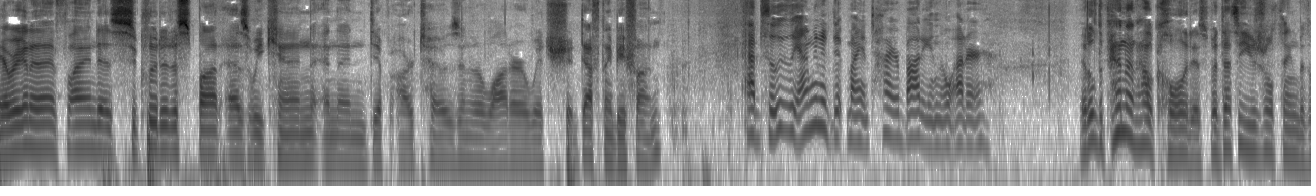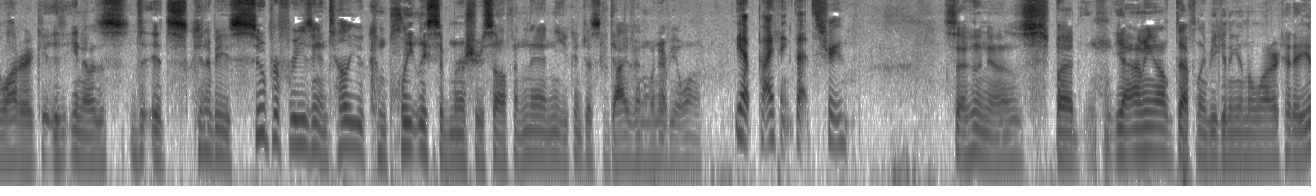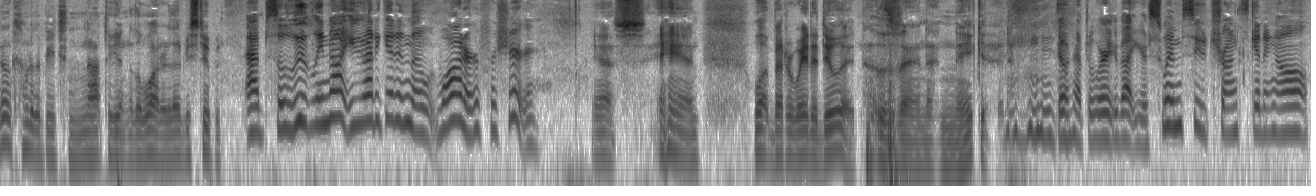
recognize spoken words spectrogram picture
we're gonna find as secluded a spot as we can and then dip our toes into the water, which should definitely be fun. Absolutely. I'm going to dip my entire body in the water. It'll depend on how cold it is, but that's a usual thing with water. It- You know, it's, it's going to be super freezing until you completely submerge yourself, and then you can just dive in whenever you want. Yep, I think that's true. So who knows? But yeah, I mean, I'll definitely be getting in the water today. You don't come to the beach not to get into the water. That'd be stupid. Absolutely not. You got to get in the water for sure. Yes, and what better way to do it than naked? Don't have to worry about your swimsuit trunks getting all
